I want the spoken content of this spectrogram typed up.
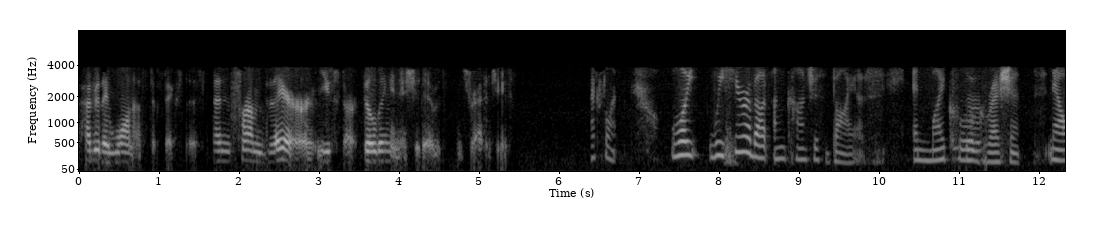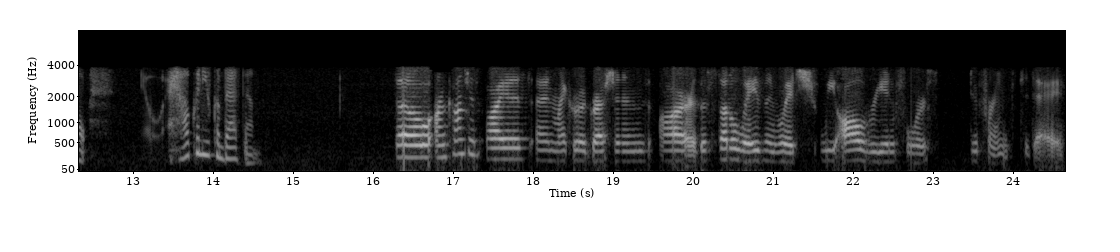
How do they want us to fix this? And from there, you start building initiatives and strategies. Excellent. Well, we hear about unconscious bias and microaggressions. Mm-hmm. Now, how can you combat them? So unconscious bias and microaggressions are the subtle ways in which we all reinforce difference today.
